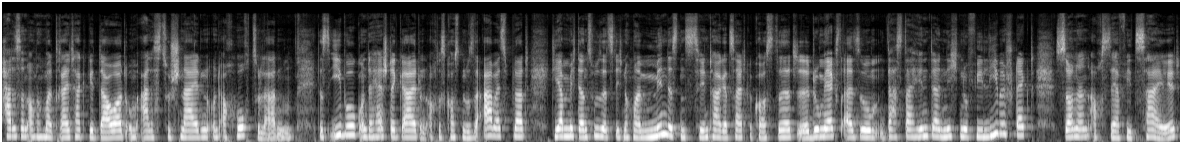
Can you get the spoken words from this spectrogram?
hat es dann auch noch mal drei Tage gedauert, um alles zu schneiden und auch hochzuladen. Das E-Book und der Hashtag Guide und auch das kostenlose Arbeitsblatt, die haben mich dann zusätzlich noch mal mindestens zehn Tage Zeit gekostet. Du merkst also, dass dahinter nicht nur viel Liebe steckt, sondern auch sehr viel Zeit.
